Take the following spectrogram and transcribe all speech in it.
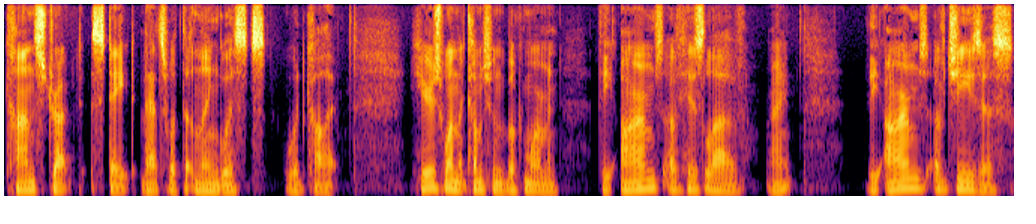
construct state. That's what the linguists would call it. Here's one that comes from the Book of Mormon the arms of his love, right? The arms of Jesus,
